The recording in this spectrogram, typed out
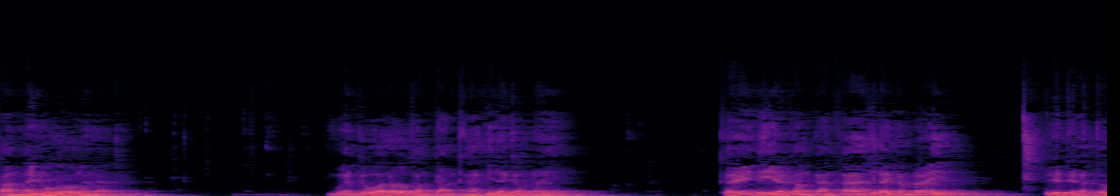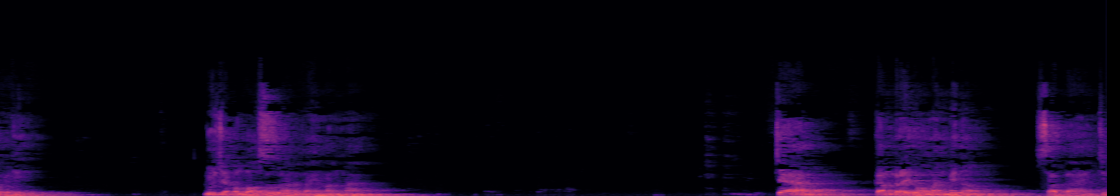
ทำให้พวกเรานั้นนะเหมือนกับว่าเราทำการค้าที่ได้กำไร ใครที่อยากทำการค้าที่ได้กำไร เรียนเรื่องอัตโตฮีรู้จักอัลลอฮฺสุบฮานะให้มากๆ จากกำไรของมันพี่น้องสบายใจ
